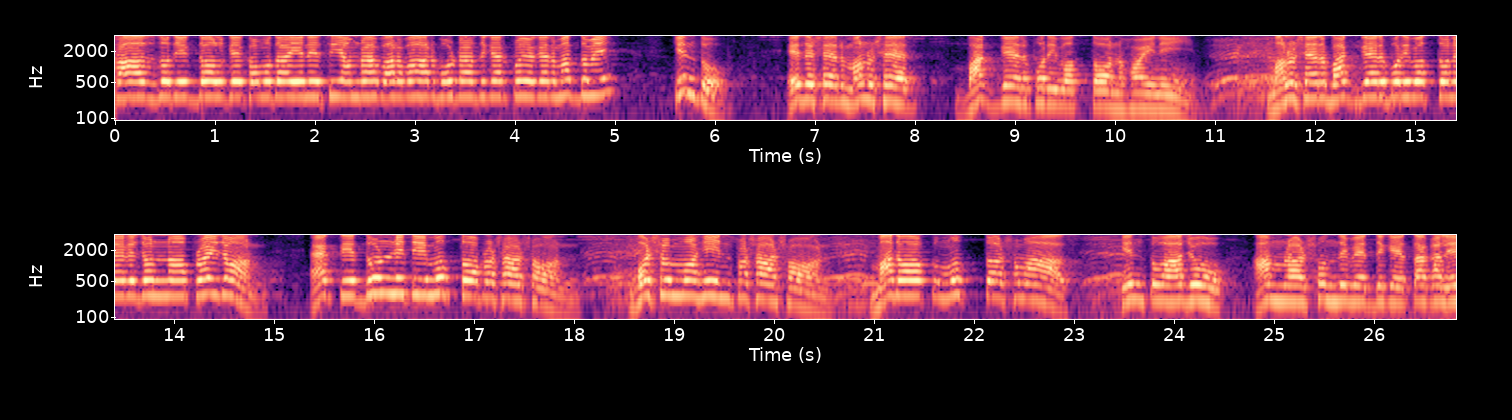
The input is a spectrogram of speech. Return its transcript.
রাজনৈতিক দলকে ক্ষমতায় এনেছি আমরা বারবার ভোটাধিকার প্রয়োগের মাধ্যমে। কিন্তু এদেশের মানুষের ভাগ্যের পরিবর্তন হয়নি। মানুষের ভাগ্যের পরিবর্তনের জন্য প্রয়োজন একটি দুর্নীতি মুক্ত প্রশাসন, বৈষম্যহীন প্রশাসন মাদক মুক্ত সমাজ। কিন্তু আজও আমরা সন্দীপের দিকে তাকালে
